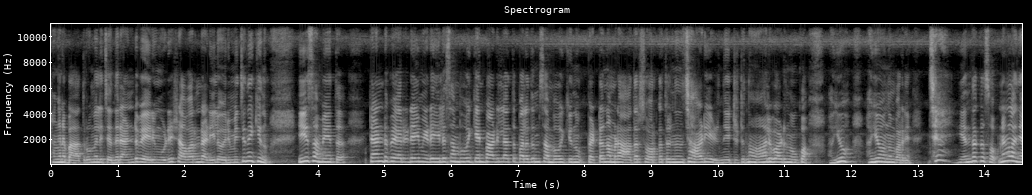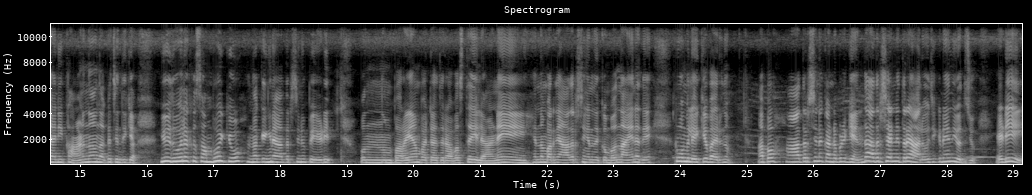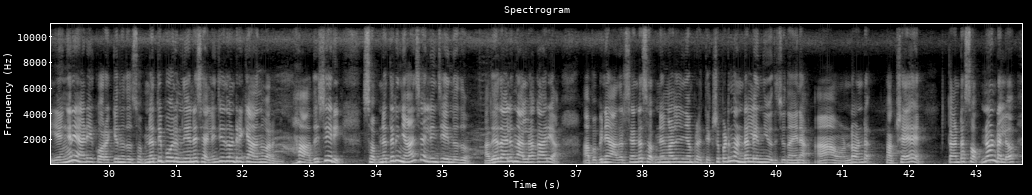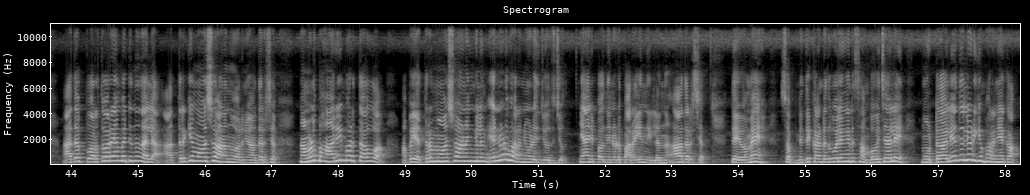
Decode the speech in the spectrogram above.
അങ്ങനെ ബാത്റൂമിൽ ചെന്ന് രണ്ടുപേരും കൂടി ഷവറിന്റെ അടിയിൽ ഒരുമിച്ച് നിൽക്കുന്നു. ഈ സമയത്ത് രണ്ടുപേരുടെയും ഇടയിൽ സംഭവിക്കാൻ പാടില്ലാത്ത പലതും സംഭവിക്കുന്നു. പെട്ടെന്ന് നമ്മുടെ ആദർശ ഉറക്കത്തിൽ നിന്ന് ചാടി എഴുന്നേറ്റിട്ട് നാലുപാട് നോക്കുക. അയ്യോ അയ്യോ എന്നും പറഞ്ഞ്. ഛേ എന്തൊക്കെ സ്വപ്നങ്ങളാണ് ഞാൻ ഈ കാണുന്നതെന്നൊക്കെ ചിന്തിക്കുക. അയ്യോ ഇതുപോലെയൊക്കെ സംഭവിക്കുമോ എന്നൊക്കെ ഇങ്ങനെ ആദർശിന് പേടി. ഒന്നും പറയാൻ പറ്റാത്തൊരവസ്ഥയിലാണേ എന്നും പറഞ്ഞ് ആദർശ് ഇങ്ങനെ നിൽക്കുമ്പോൾ നയനതേ റൂമിലേക്ക് വരുന്നു. അപ്പോൾ ആദർശിനെ കണ്ടപ്പോഴേക്കും എന്താ ആദർശേട്ടൻ ഇത്രയും ആലോചിക്കണേന്ന് ചോദിച്ചു. എടി എങ്ങനെയാടി കുറയ്ക്കുന്നത്? സ്വപ്നത്തിൽ പോലും നീ എന്നെ ശല്യം ചെയ്തുകൊണ്ടിരിക്കുകയാണെന്ന് പറഞ്ഞു. ആ അത് ശരി. സ്വപ്നത്തിൽ ഞാൻ ശല്യം ചെയ്യുന്നതും? അതേതായാലും നല്ല കാര്യമാണ് അപ്പോൾ പിന്നെ ആദർശന്റെ സ്വപ്നങ്ങളിൽ ഞാൻ പ്രത്യക്ഷപ്പെടുന്നുണ്ടല്ലേ എന്ന് ചോദിച്ചു നയന. ആ ഉണ്ട് ഉണ്ട്. പക്ഷേ കണ്ട സ്വപ്നം ഉണ്ടല്ലോ അത് പുറത്തു പറയാൻ പറ്റുന്നതല്ല. അത്രയ്ക്ക് മോശമാണെന്ന് പറഞ്ഞു ആദർശം. നമ്മൾ ഭാര്യയും ഭർത്താവുക അപ്പോൾ എത്ര മോശമാണെങ്കിലും എന്നോട് പറഞ്ഞുകൂടെ ചോദിച്ചു. ഞാനിപ്പോൾ നിന്നോട് പറയുന്നില്ലെന്ന് ആദർശം. ദൈവമേ സ്വപ്നത്തിൽ കണ്ടതുപോലെ ഇങ്ങനെ സംഭവിച്ചാലേ മുട്ടുകാലി എന്തെല്ലാം അടിക്കും പറഞ്ഞേക്കാം.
